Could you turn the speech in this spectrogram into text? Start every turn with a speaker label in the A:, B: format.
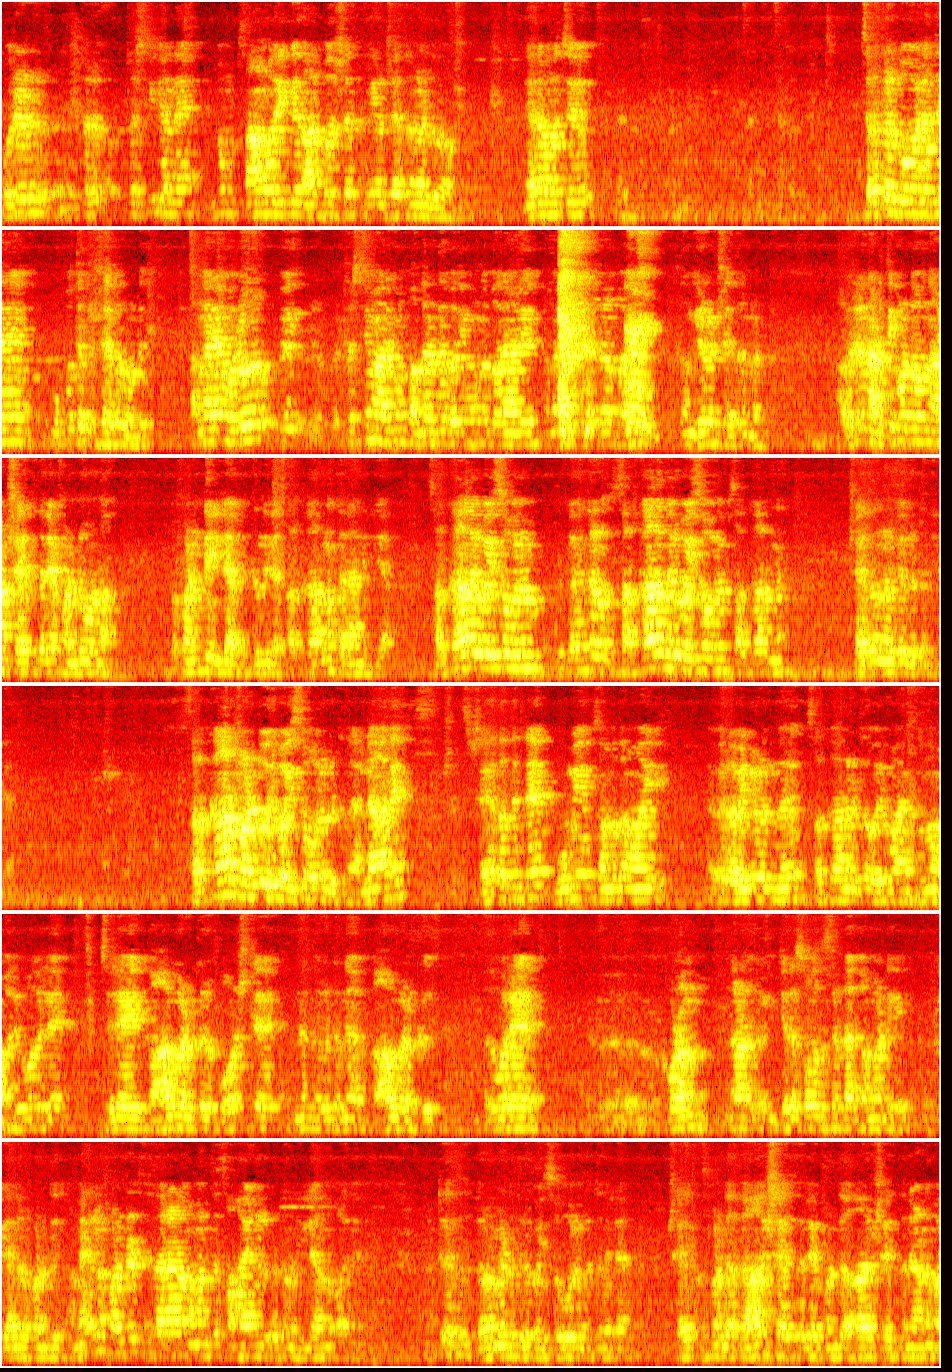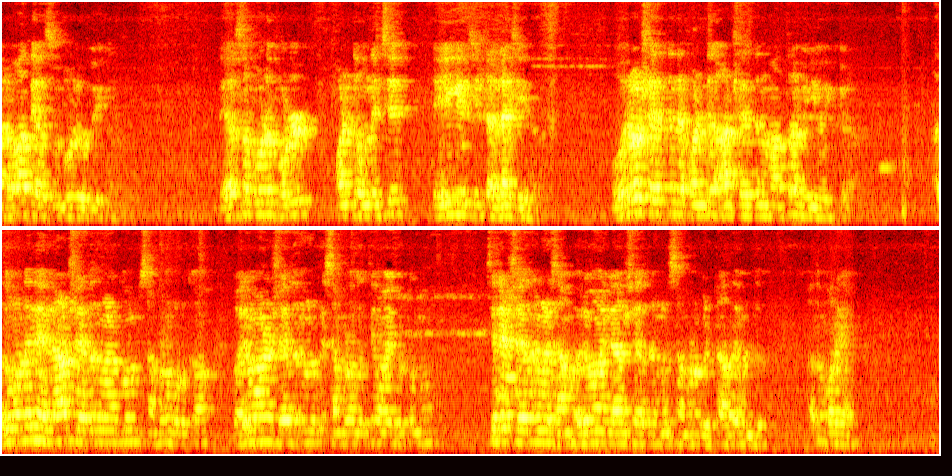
A: ഒരു ട്ര- ട്രസ്റ്റിക്ക് തന്നെ ഇപ്പം സാമൂതിരിക്ക് നാൽപ്പത് ക്ഷേത്രങ്ങൾ ക്ഷേത്രങ്ങളുണ്ട് പറഞ്ഞു നേരെ മറിച്ച് ചെറുക്കൽ ഗോപുരത്തിന് മുപ്പത്തെട്ട് ക്ഷേത്രമുണ്ട് അങ്ങനെ ഓരോ ട്രസ്റ്റിമാർക്കും പന്ത്രണ്ട് പതിമൂന്ന് പതിനാല് അങ്ങനെ ക്ഷേത്രങ്ങൾ പല സംഖ്യയുള്ള ക്ഷേത്രങ്ങളുണ്ട്. അവർ നടത്തിക്കൊണ്ടുപോകുന്ന ആ ക്ഷേത്രത്തിലെ ഫണ്ട് കൊണ്ടാണ്. ഇപ്പൊ ഫണ്ട് ഇല്ല കിട്ടുന്നില്ല. സർക്കാരിന് തരാനില്ല. സർക്കാരിന്റെ പൈസ പോലും കേന്ദ്ര സർക്കാരിന്റെ ഒരു പൈസ പോലും സർക്കാരിന് ക്ഷേത്രങ്ങൾക്ക് കിട്ടുന്നില്ല. സർക്കാർ ഫണ്ട് ഒരു പൈസ പോലും കിട്ടുന്നത് അല്ലാതെ ക്ഷേത്രത്തിന്റെ ഭൂമി സംബന്ധമായി റവന്യൂവിൽ നിന്ന് സർക്കാരിന് കിട്ടുന്ന വരുമാനത്തിനോ അതുപോലെ ചില കാവുകൾക്ക് ഫോറസ്റ്റ് നിന്ന് കിട്ടുന്ന കാവുകൾക്ക് അതുപോലെ കുളം ജലസ്രോതസ് ഉണ്ടാക്കാൻ വേണ്ടി കേന്ദ്ര ഫണ്ട് അങ്ങനെയുള്ള ഫണ്ട് എടുത്ത് ധാരാളം അങ്ങനത്തെ സഹായങ്ങൾ കിട്ടുന്നില്ല എന്ന് പറഞ്ഞില്ല മറ്റ് ഗവൺമെന്റ് ഒരു പൈസ പോലും കിട്ടുന്നില്ല. ക്ഷേത്ര ഫണ്ട് അതാത് ക്ഷേത്രത്തിലെ ഫണ്ട് അതാത് ക്ഷേത്രത്തിനാണ് മലബാർ ദേവസ്വം ബോർഡ് ഉപയോഗിക്കുന്നത്. ദേവസ്വം ബോർഡ് ഫുൾ ഫണ്ട് ഒന്നിച്ച് ഏകീകരിച്ചിട്ടല്ല ചെയ്യുന്നത്. ഓരോ ക്ഷേത്രത്തിന്റെ ഫണ്ട് ആ ക്ഷേത്രത്തിന് മാത്രം വിനിയോഗിക്കുക. അതുകൊണ്ട് തന്നെ എല്ലാ ക്ഷേത്രങ്ങൾക്കും ശമ്പളം കൊടുക്കാം. വരുമാന ക്ഷേത്രങ്ങൾക്ക് ശമ്പളം കൃത്യമായി കിട്ടുന്നു. ചില ക്ഷേത്രങ്ങളിൽ ശം- വരുമാനമില്ലാത്ത ക്ഷേത്രങ്ങളിൽ ശമ്പളം കിട്ടാതെ ഉണ്ട്. അതും പറയാം.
